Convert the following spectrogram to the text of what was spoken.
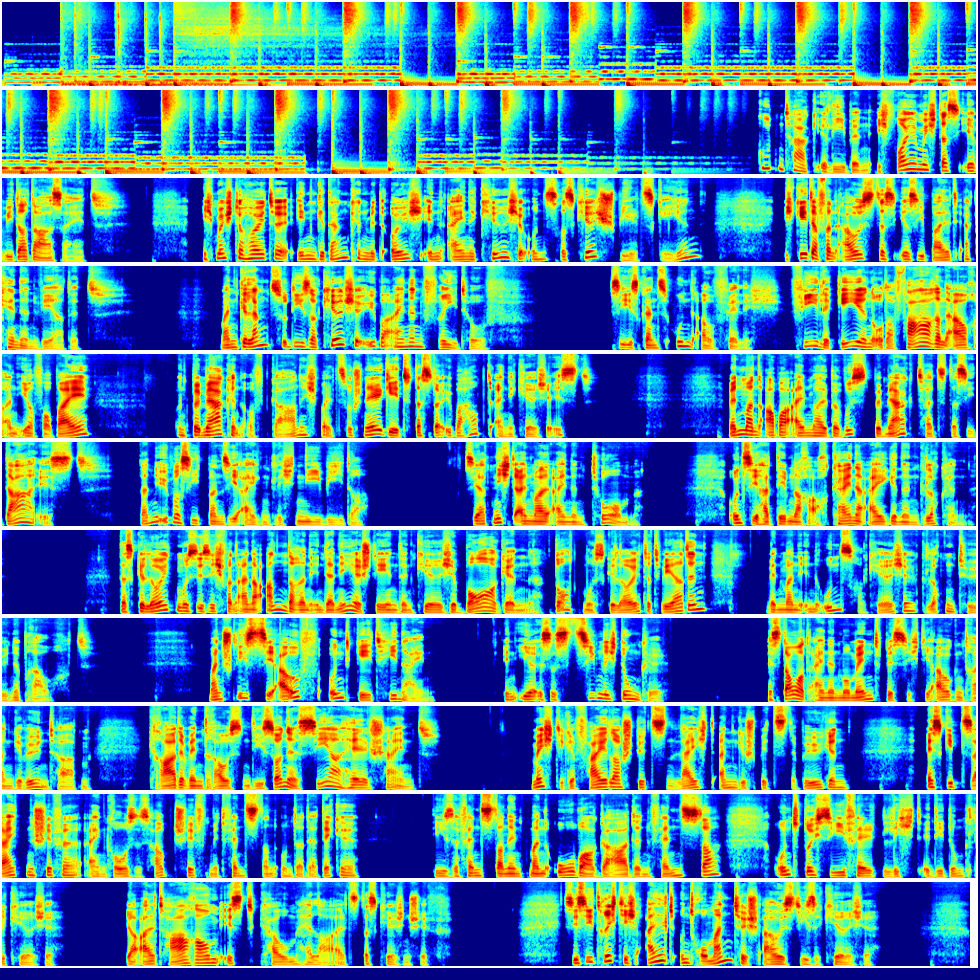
Guten Tag, ihr Lieben. Ich freue mich, dass ihr wieder da seid. Ich möchte heute in Gedanken mit euch in eine Kirche unseres Kirchspiels gehen. Ich gehe davon aus, dass ihr sie bald erkennen werdet. Man gelangt zu dieser Kirche über einen Friedhof. Sie ist ganz unauffällig. Viele gehen oder fahren auch an ihr vorbei und bemerken oft gar nicht, weil es so schnell geht, dass da überhaupt eine Kirche ist. Wenn man aber einmal bewusst bemerkt hat, dass sie da ist, dann übersieht man sie eigentlich nie wieder. Sie hat nicht einmal einen Turm, und sie hat demnach auch keine eigenen Glocken. Das Geläut muss sie sich von einer anderen in der Nähe stehenden Kirche borgen. Dort muss geläutet werden, wenn man in unserer Kirche Glockentöne braucht. Man schließt sie auf und geht hinein. In ihr ist es ziemlich dunkel. Es dauert einen Moment, bis sich die Augen dran gewöhnt haben gerade wenn draußen die Sonne sehr hell scheint. Mächtige Pfeiler stützen leicht angespitzte Bögen, es gibt Seitenschiffe, ein großes Hauptschiff mit Fenstern unter der Decke, diese Fenster nennt man Obergadenfenster, und durch sie fällt Licht in die dunkle Kirche. Ihr Altarraum ist kaum heller als das Kirchenschiff. Sie sieht richtig alt und romantisch aus, diese Kirche.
